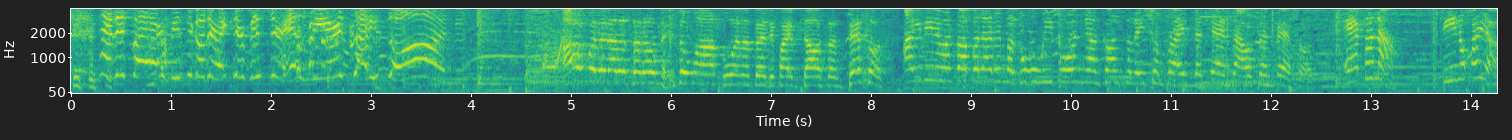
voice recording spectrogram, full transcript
Headed by our musical director, Mr. Elmir Saison! Mananalo sa round na ito makakuha ng 25,000 pesos. Ang hindi naman papala rin mag-uuwi po ng consolation prize na 10,000 pesos. Eto na, sino kaya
